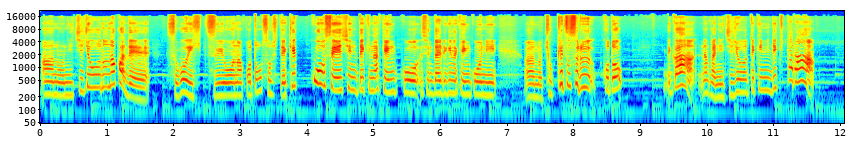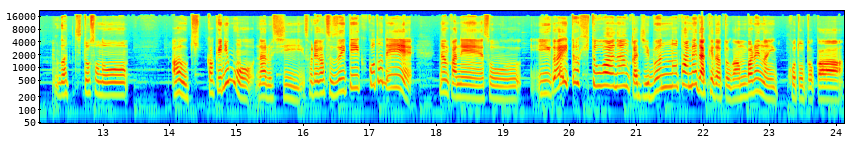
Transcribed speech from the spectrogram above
あの日常の中ですごい必要なことそして結構精神的な健康身体的な健康にあの直結することがなんか日常的にできたらわっちとその会うきっかけにもなるしそれが続いていくことでなんかねそう意外と人はなんか自分のためだけだと頑張れないこととか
